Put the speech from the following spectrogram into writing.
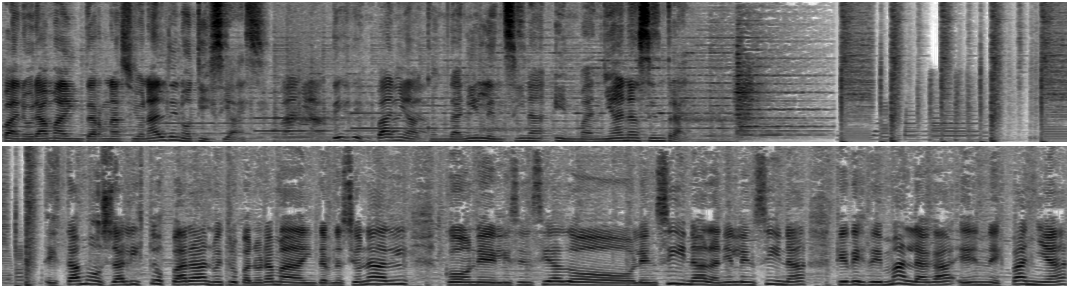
Panorama Internacional de Noticias. Desde España con Daniel Lencina en Mañana Central. Estamos ya listos para nuestro panorama internacional con el licenciado Lencina, Daniel Lencina, que desde Málaga, en España,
